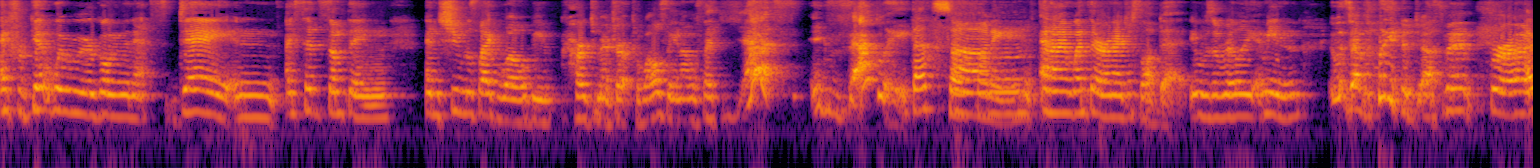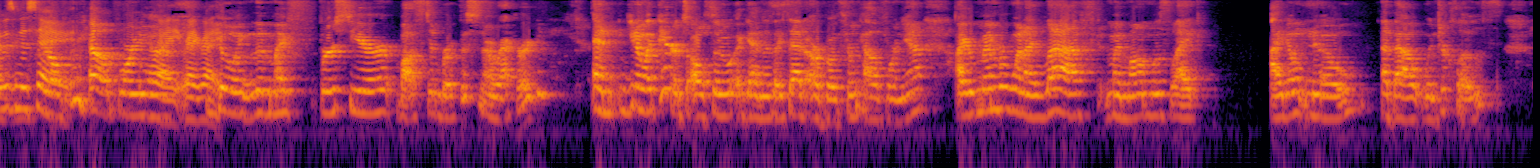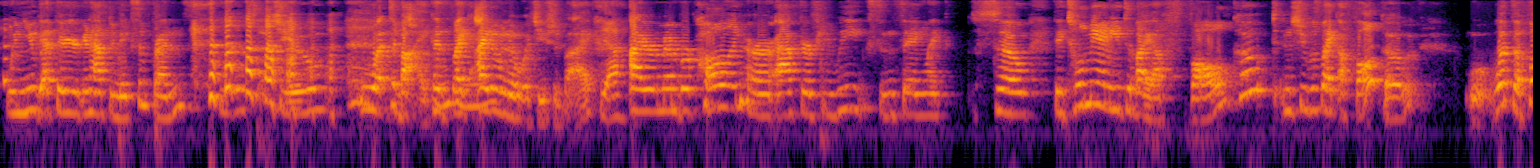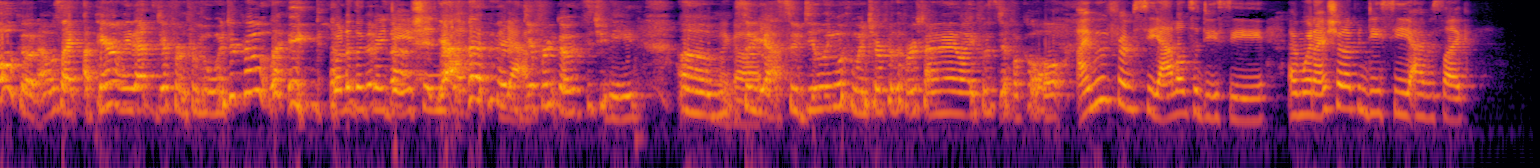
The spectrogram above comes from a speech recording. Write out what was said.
I forget where we were going the next day, and I said something, and she was like, "Well, it'll be hard to measure up to Wellesley," and I was like, "Yes, exactly." That's so Um, funny. And I went there and I just loved it. It was a really, I mean, it was definitely an adjustment for a I was gonna say. girl from California. Right, right, right. Going the, my first year, Boston broke the snow record. And, you know, my parents also, again, as I said, are both from California. I remember when I left, my mom was like, I don't know about winter clothes. When you get there, you're going to have to make some friends who will teach you what to buy. Because, like, mm-hmm. I don't know what you should buy. Yeah. I remember calling her after a few weeks and saying, like, so they told me I need to buy a fall coat. And she was like, a fall coat? What's a fall coat? I was like, apparently that's different from a winter coat. Like, What are the gradations Yeah, of- there yeah. are different coats that you need. Um, God. So yeah, so dealing with winter for the first time in my life was difficult. I moved from Seattle to DC, and when I showed up in DC, I was like,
